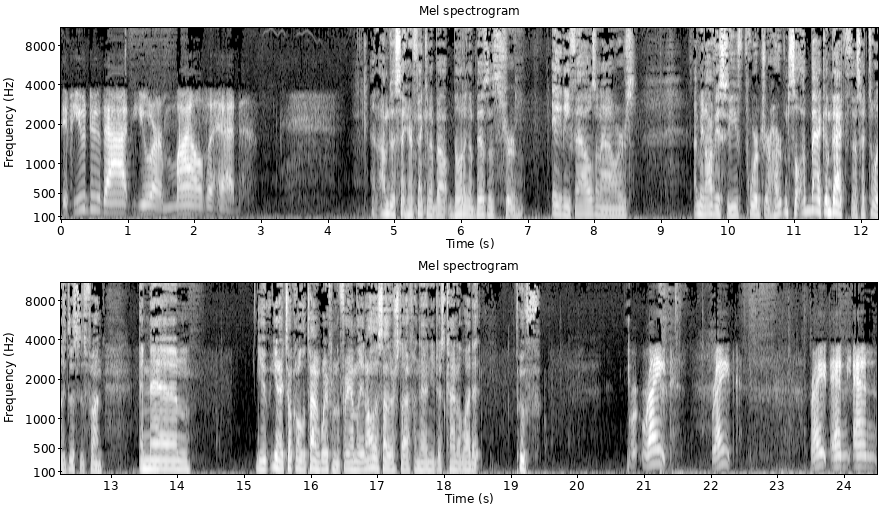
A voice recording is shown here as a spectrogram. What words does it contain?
if you do that, you are miles ahead. And I'm just sitting here thinking about building a business for eighty thousand hours. I mean, obviously you've poured your heart and soul. I'm back. I'm back to this. I told you this is fun, and then you you know took all the time away from the family and all this other stuff, and then you just kind of let it poof. Right, right, right. And and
